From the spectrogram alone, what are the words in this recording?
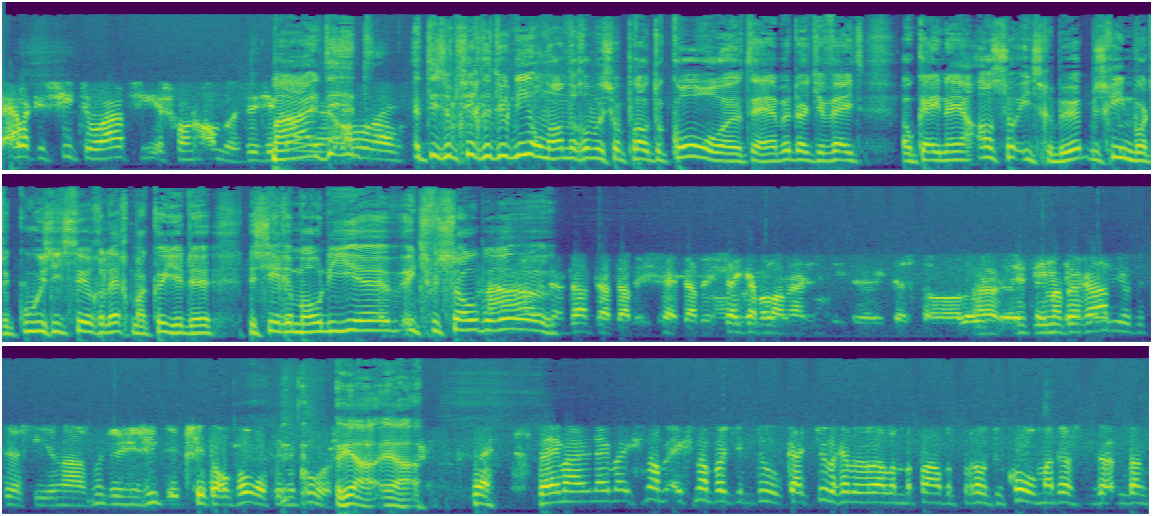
elke situatie is gewoon anders. Dus je Maar kan, het, eh, het- allerlei- het is op zich natuurlijk niet onhandig om een soort protocol eh, te hebben. Dat je weet, oké, nou ja, als zoiets gebeurt... misschien wordt de koers niet stilgelegd... maar kun je de, de ceremonie eh, iets versoberen? Nou, dat, dat, dat, is, dat is zeker belangrijk. Eh, Er zit iemand bij radio te testen hier naast me. Dus je ziet, ik zit al volop in de koers. ja, ja. Nee, nee, maar, nee, maar ik, snap, ik snap wat je bedoelt. Kijk, tuurlijk hebben we wel een bepaald protocol. Maar dat is, dan, dan,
